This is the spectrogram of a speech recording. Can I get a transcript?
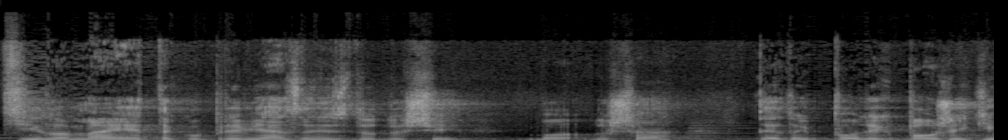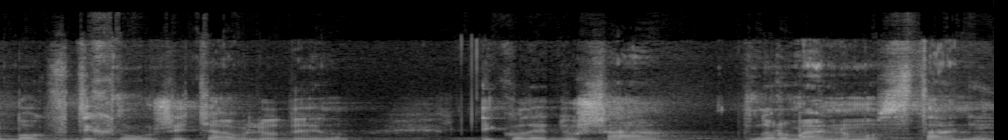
тіло має таку прив'язаність до душі, бо душа це той подих Божий, який Бог вдихнув життя в людину. І коли душа в нормальному стані,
